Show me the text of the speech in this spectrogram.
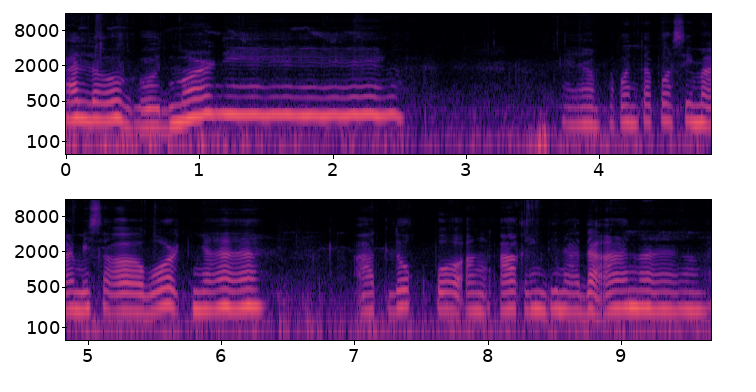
Hello, good morning. Ayan, papunta po si Mami sa work niya. At look po ang aking dinadaanan.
